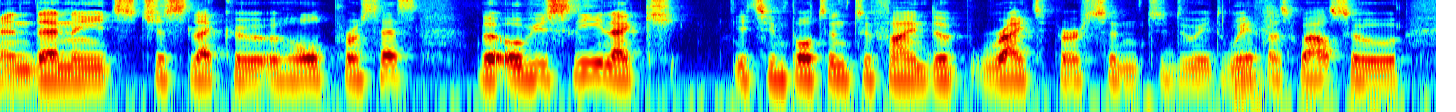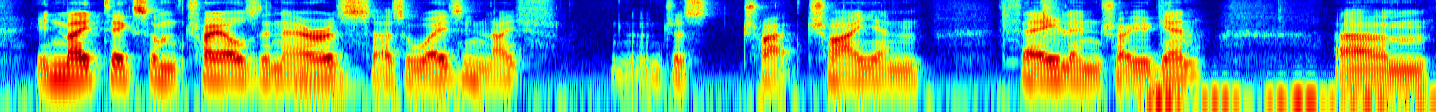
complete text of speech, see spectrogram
and then it's just like a, a whole process. But obviously, like it's important to find the right person to do it with as well. So it might take some trials and errors as always in life. Just try, try and fail and try again. Um,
